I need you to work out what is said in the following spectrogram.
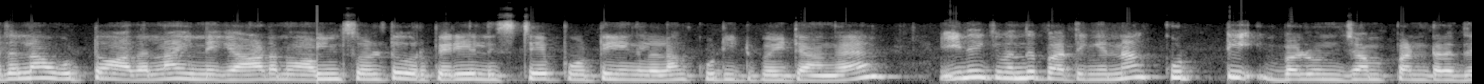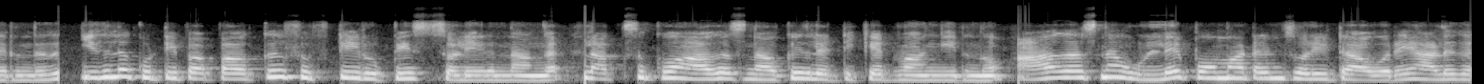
எதெல்லாம் விட்டோம் அதெல்லாம் இன்னைக்கு ஆடணும் அப்படின்னு சொல்லிட்டு ஒரு பெரிய லிஸ்ட்டே போட்டு எங்களெல்லாம் கூட்டிகிட்டு போயிட்டாங்க. இன்னைக்கு வந்து பாத்தீங்கன்னா குட்டி பலூன் ஜம்ப் பண்றது இருந்தது. இதுல குட்டி பாப்பாவுக்கு 50 ருபீஸ் சொல்லியிருந்தாங்க. லக்ஸுக்கும் ஆகஸ்னாவுக்கும் இதுல டிக்கெட் வாங்கியிருந்தோம். ஆகஸ்னா உள்ளே போக மாட்டேன்னு சொல்லிட்டா ஒரே அழுக.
